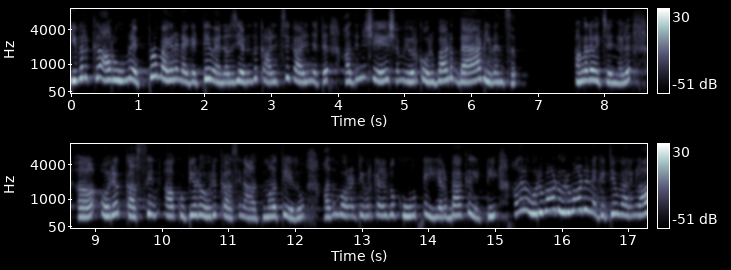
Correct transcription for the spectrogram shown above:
ഇവർക്ക് ആ റൂമിൽ എപ്പോഴും ഭയങ്കര നെഗറ്റീവ് എനർജിയാണ് ഇത് കളിച്ച് കഴിഞ്ഞിട്ട് അതിന് ശേഷം ഇവർക്ക് ഒരുപാട് ബാഡ് ഇവന്റ്സ് അങ്ങനെ വെച്ച് കഴിഞ്ഞാൽ ഒരു കസിൻ ആ കുട്ടിയുടെ ഒരു കസിൻ ആത്മഹത്യ ചെയ്തു. അതും പോരാട്ട് ഇവർക്ക് എല്ലാവർക്കും കൂട്ട ഇയർ ബാക്ക് കിട്ടി. അങ്ങനെ ഒരുപാട് ഒരുപാട് നെഗറ്റീവ് കാര്യങ്ങൾ ആ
